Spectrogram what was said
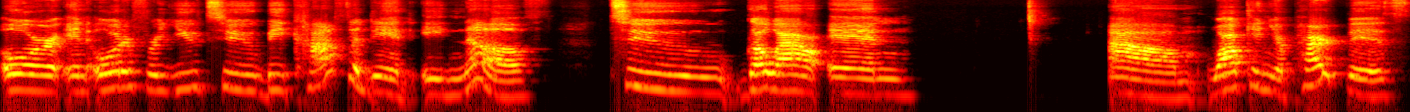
or in order for you to be confident enough to go out and um walk in your purpose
